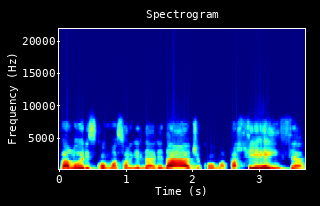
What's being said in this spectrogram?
Valores como a solidariedade, como a paciência,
